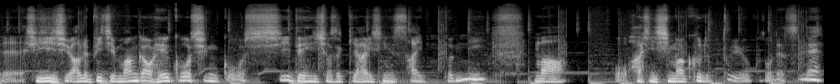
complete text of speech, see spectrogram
えー、CG 集 RPG 漫画を並行進行し電子書籍配信サイトにまあ配信しまくるということですね。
